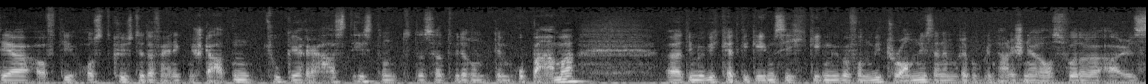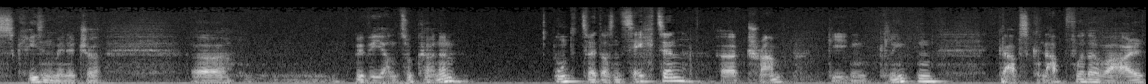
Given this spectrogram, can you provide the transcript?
der auf die Ostküste der Vereinigten Staaten zugerast ist und das hat wiederum dem Obama äh, die Möglichkeit gegeben, sich gegenüber von Mitt Romney, seinem republikanischen Herausforderer, als Krisenmanager äh, bewähren zu können. Und 2016, äh, Trump gegen Clinton, gab es knapp vor der Wahl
